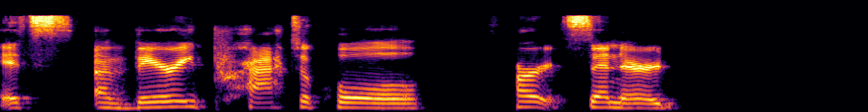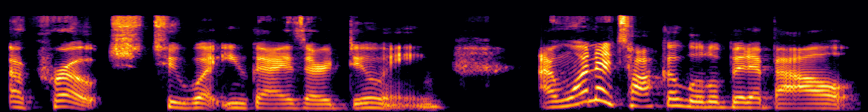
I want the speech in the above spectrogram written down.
it's a very practical heart-centered approach to what you guys are doing. I want to talk a little bit about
